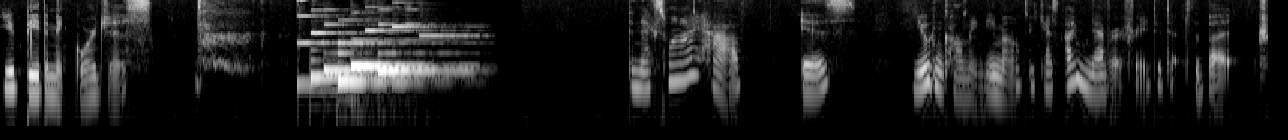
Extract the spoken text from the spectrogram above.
you'd be the McGorgeous. the next one I have is You can call me Nemo because I'm never afraid to touch the butt.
